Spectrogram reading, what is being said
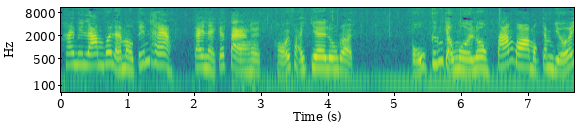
25 với lại màu tím than Cây này cái tàn thì khỏi phải chê luôn rồi. Củ cứng chậu 10 luôn 8 bo 150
